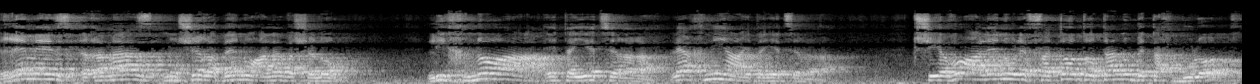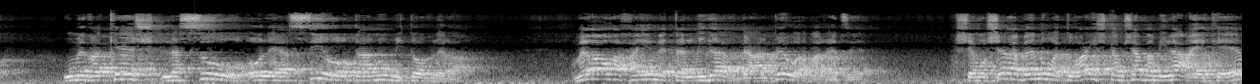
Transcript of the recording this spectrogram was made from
רמז רמז משה רבנו עליו השלום, לכנוע את היצר הרע, להכניע את היצר הרע. כשיבוא עלינו לפתות אותנו בתחבולות, הוא מבקש לסור או להסיר אותנו מטוב לרע. אומר האור החיים לתלמידיו, בעל פה הוא אמר את זה, כשמשה רבנו התורה השתמשה במילה עקב,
